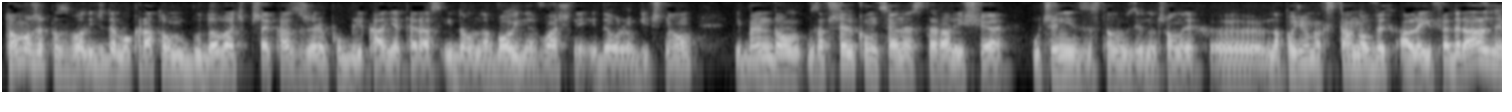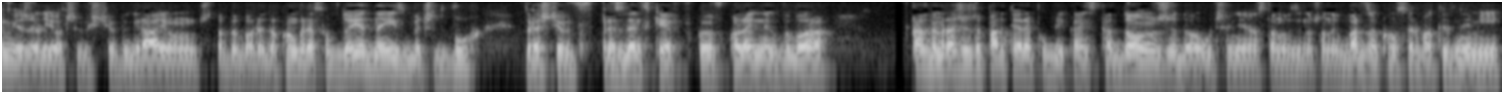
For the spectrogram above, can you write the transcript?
To może pozwolić demokratom budować przekaz, że republikanie teraz idą na wojnę właśnie ideologiczną i będą za wszelką cenę starali się uczynić ze Stanów Zjednoczonych e, na poziomach stanowych, ale i federalnym, jeżeli oczywiście wygrają, czy to wybory do kongresów do jednej izby, czy dwóch, wreszcie w prezydenckie w, w kolejnych wyborach. Każdym razie, że partia republikańska dąży do uczynienia Stanów Zjednoczonych bardzo konserwatywnymi,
